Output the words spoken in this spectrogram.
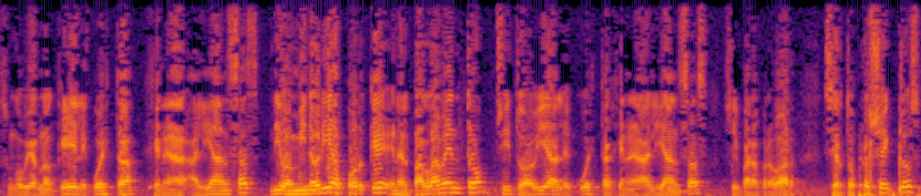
es un gobierno que le cuesta generar alianzas. Digo en minoría porque en el Parlamento sí todavía le cuesta generar alianzas, sí para aprobar ciertos proyectos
